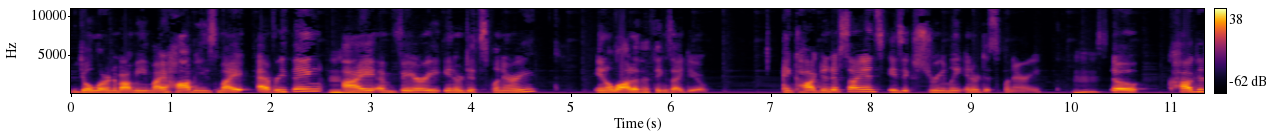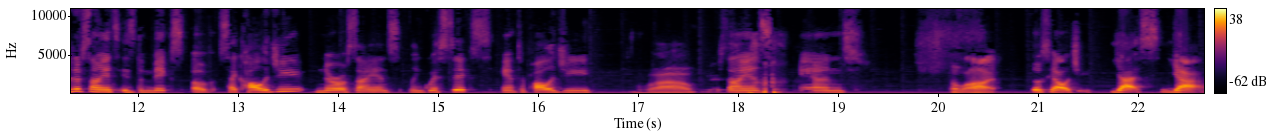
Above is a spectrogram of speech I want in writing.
you'll learn about me, my hobbies, my everything. Mm-hmm. I am very interdisciplinary in a lot of the things I do. And cognitive science is extremely interdisciplinary. Mm-hmm. So, cognitive science is the mix of psychology, neuroscience, linguistics, anthropology, wow, computer science, and a lot. Sociology. Yes, yeah.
